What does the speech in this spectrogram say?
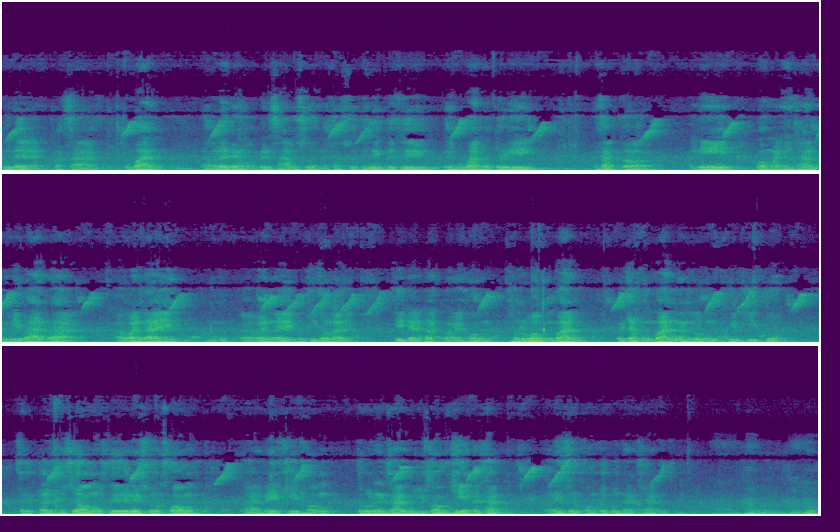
ดูแลรักษาหมู่บ้านได้แบ่งออกเป็นสามส่วนนะครับ ส่วนที่หนึ่งก็คือในหมู่บ้านของตัวเอง นะครับก็อันนี้มอบหมายให้ทางผู้ใหญ่บ้านว่าวันใดวันใดวันที่เท่าไหร่ ที่จะนัดหมายของชลบหมู่บ้านประจำหมู่บ้านนั้นลงพื้นที่ตรวจอันที่สองคือในส่วนของในเขตของตำบลนาช้างมีสองเขตนะครับ ในส่วนของตำบลนาช้างสือท่านนายก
